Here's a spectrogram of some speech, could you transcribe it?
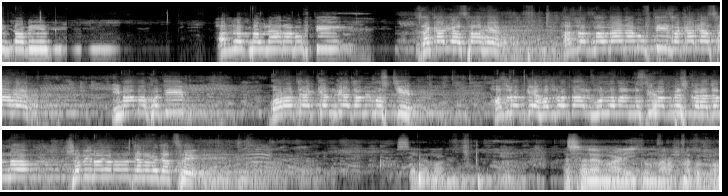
চিন্তাবিদ হজরত মৌলানা মুফতি জাকারিয়া সাহেব হজরত মৌলানা মুফতি জাকারিয়া সাহেব, ইমাম ও খতিব বড়টেক কেন্দ্রীয় জামি মসজিদ হজরতকে হজরতার মূল্যবান নসিহত পেশ করার জন্য সবিনয় অনুরোধ জানানো যাচ্ছে। আসসালামু আলাইকুম। রহমতুল্লাহ।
